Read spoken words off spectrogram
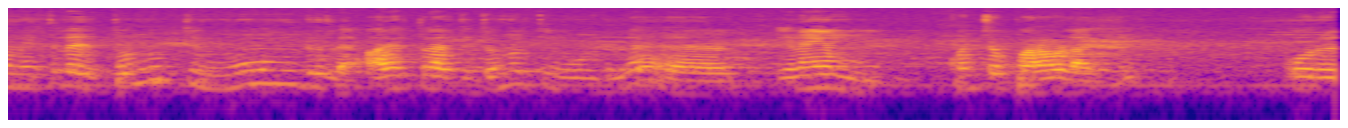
சமயத்தில் தொண்ணூற்றி மூன்றில் ஆயிரத்தி தொள்ளாயிரத்தி தொண்ணூற்றி மூன்றில் இணையம் கொஞ்சம் பரவலாகி ஒரு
